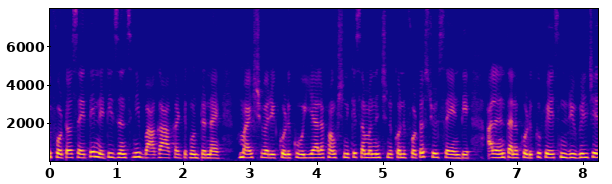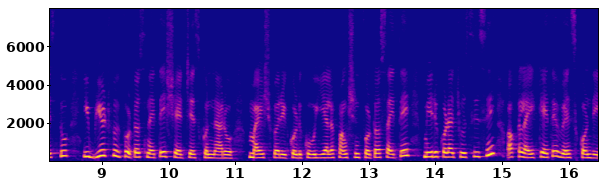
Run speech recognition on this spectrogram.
ఈ ఫొటోస్ అయితే నెటిజన్స్ని బాగా ఆకట్టుకుంటున్నాయి. మహేశ్వరి కొడుకు ఉయ్యాల ఫంక్షన్కి సంబంధించిన కొన్ని ఫొటోస్ చూసేయండి. అలానే తన కొడుకు ఫేస్ని రివీల్ చేస్తూ ఈ బ్యూటిఫుల్ ఫొటోస్ని అయితే షేర్ చేసుకున్నారు. మహేశ్వరి కొడుకు ఉయ్యాల ఫంక్షన్ ఫొటోస్ అయితే మీరు కూడా చూసేసి ఒక లైక్ అయితే వేసుకోండి.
